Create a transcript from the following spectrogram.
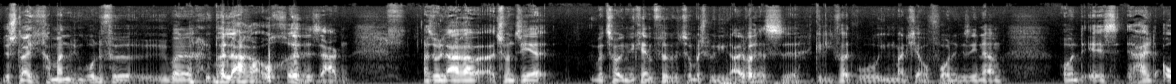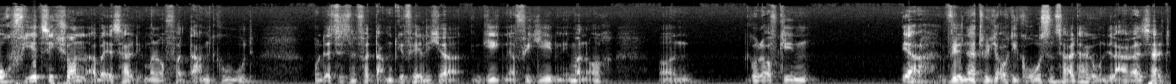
Das gleiche kann man im Grunde für, über, über Lara auch äh, sagen. Also Lara hat schon sehr überzeugende Kämpfe, zum Beispiel gegen Alvarez äh, geliefert, wo ihn manche auch vorne gesehen haben. Und er ist halt auch 40 schon, aber er ist halt immer noch verdammt gut. Und das ist ein verdammt gefährlicher Gegner für jeden immer noch. Und Golovkin, ja, will natürlich auch die großen Zahltage und Lara ist halt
